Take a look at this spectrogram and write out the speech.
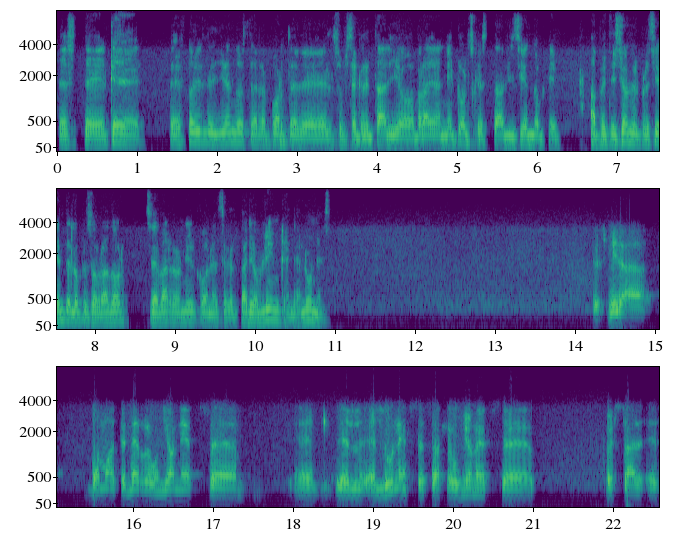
este, que estoy leyendo este reporte del subsecretario Brian Nichols que está diciendo que a petición del presidente López Obrador se va a reunir con el secretario Blinken el lunes. Pues mira, vamos a tener reuniones eh, el, lunes, esas reuniones eh, pues es,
